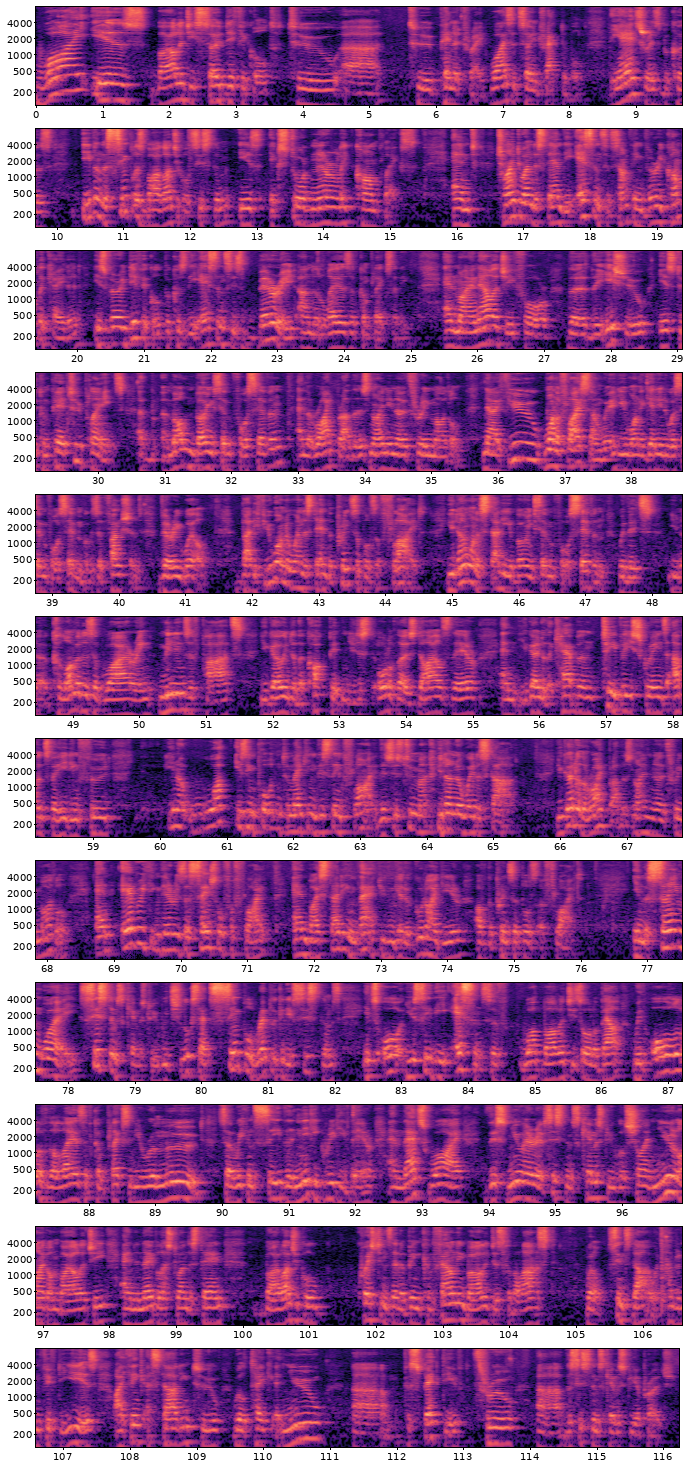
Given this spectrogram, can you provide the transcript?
Why is biology so difficult to, uh, to penetrate? Why is it so intractable? The answer is because even the simplest biological system is extraordinarily complex. And trying to understand the essence of something very complicated is very difficult because the essence is buried under layers of complexity. And my analogy for the, the issue is to compare two planes, a, a, modern Boeing 747 and the Wright brothers 1903 model. Now if you want to fly somewhere, you want to get into a 747 because it functions very well. But if you want to understand the principles of flight, you don't want to study a Boeing 747 with its you know, kilometers of wiring, millions of parts. You go into the cockpit and you just, all of those dials there, and you go into the cabin, TV screens, ovens for heating food. You know, what is important to making this thing fly? There's just too much, you don't know where to start. You go to the Wright brothers 1903 model, and everything there is essential for flight, and by studying that, you can get a good idea of the principles of flight. In the same way, systems chemistry, which looks at simple replicative systems, it's all, you see the essence of what biology is all about with all of the layers of complexity removed so we can see the nitty gritty there and that's why this new area of systems chemistry will shine new light on biology and enable us to understand biological questions that have been confounding biologists for the last well, since Darwin, 150 years, I think are starting to, will take a new uh, perspective through uh, the systems chemistry approach.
